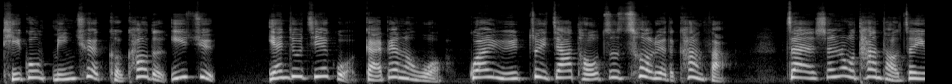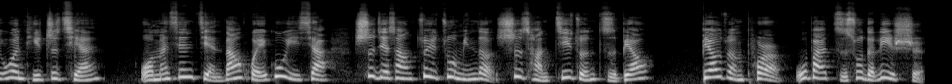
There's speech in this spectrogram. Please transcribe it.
提供明确可靠的依据。研究结果改变了我关于最佳投资策略的看法。在深入探讨这一问题之前。我们先简单回顾一下世界上最著名的市场基准指标——标准普尔五百指数的历史。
